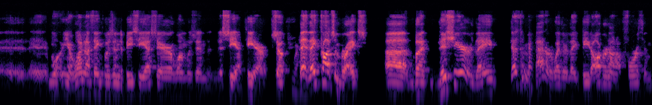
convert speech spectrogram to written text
uh, you know, one I think was in the BCS era, one was in the CFP era. So right. they, they caught some breaks. Uh, but this year, they doesn't matter whether they beat Auburn on a fourth and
